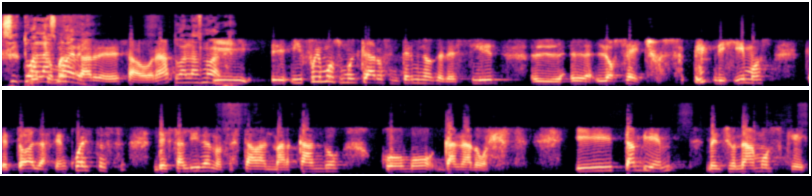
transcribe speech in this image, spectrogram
sí, mucho las más tarde de esa hora. Tú a las nueve. Y, y, fuimos muy claros en términos de decir los hechos. Dijimos que todas las encuestas de salida nos estaban marcando como ganadores. Y también mencionamos que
